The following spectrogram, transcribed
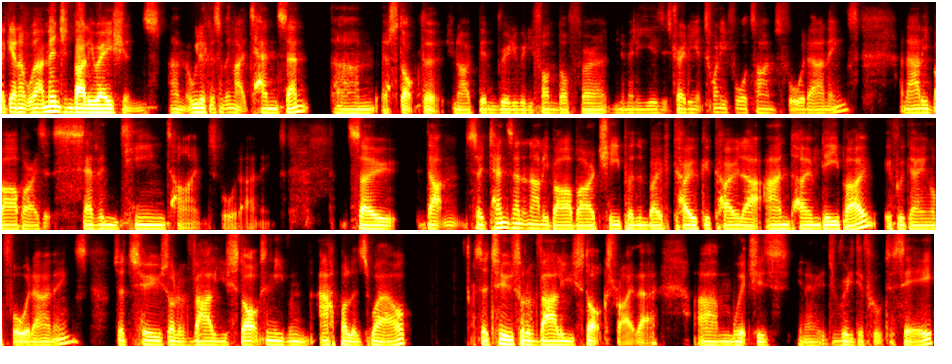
again, I mentioned valuations. Um, we look at something like Tencent, um, a stock that you know I've been really really fond of for you know many years. It's trading at 24 times forward earnings, and Alibaba is at 17 times forward earnings. So that so Tencent and Alibaba are cheaper than both Coca-Cola and Home Depot if we're going on forward earnings. So two sort of value stocks and even Apple as well. So two sort of value stocks right there, um, which is you know it's really difficult to see.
